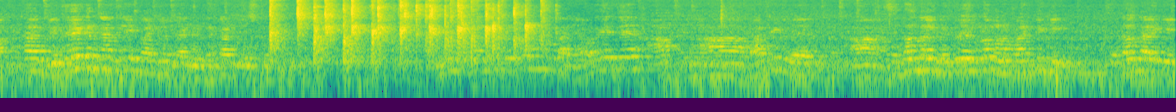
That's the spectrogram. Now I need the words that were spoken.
పక్కా వ్యతిరేకించడానికి ఈ పార్టీలో జాయిన్ అయ్యాను. రికార్డు చేసుకున్నాను. ఎవరైతే ఆ- పార్టీకి వే- ఆ సిద్ధాంతాలకు వ్యతిరేకంలో మన పార్టీకి సిద్ధాంతాలకి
